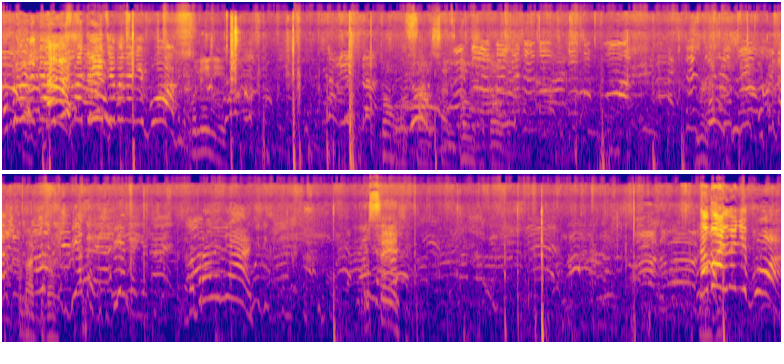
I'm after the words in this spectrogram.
Забрали мяч! Смотрите вы на блин! По лінії. Довго Арсен, довго, довго. Куди? Бегаешь, бегаешь. Забрали мяч! Проси. На!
